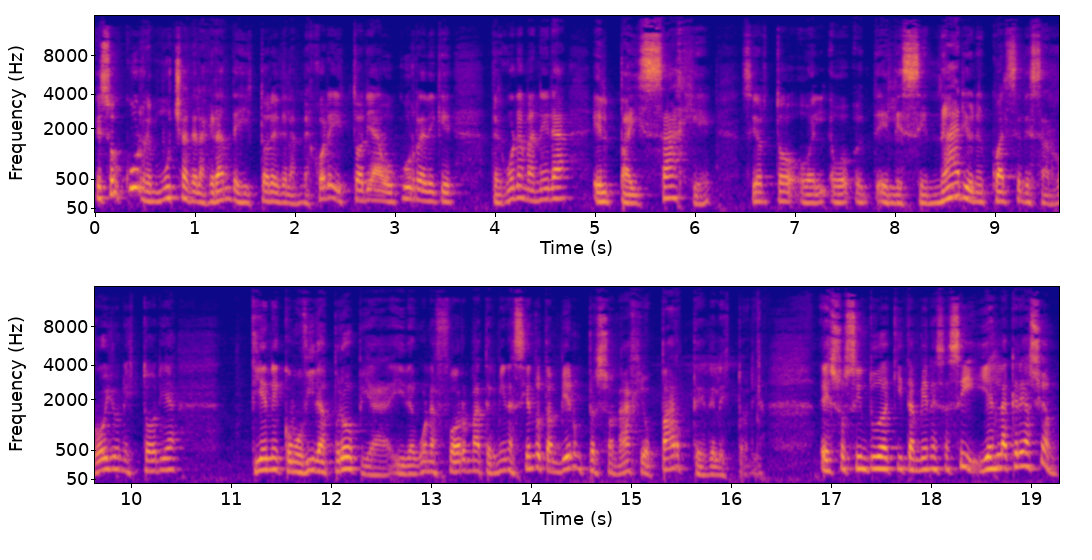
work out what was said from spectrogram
Eso ocurre en muchas de las grandes historias, de las mejores historias, ocurre de que de alguna manera el paisaje, ¿cierto? O el, o el escenario en el cual se desarrolla una historia tiene como vida propia y de alguna forma termina siendo también un personaje o parte de la historia. Eso sin duda aquí también es así. Y es la creación,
